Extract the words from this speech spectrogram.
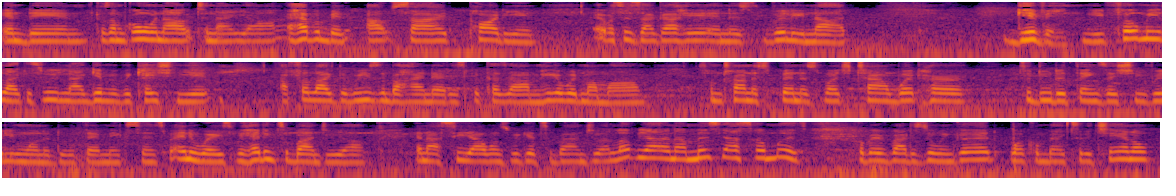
And then, because I'm going out tonight, y'all. I haven't been outside partying ever since I got here. And it's really not giving. You feel me? Like it's really not giving vacation yet. I feel like the reason behind that is because I'm here with my mom. So I'm trying to spend as much time with her to do the things that she really want to do, if that makes sense. But anyways, we're heading to Banjul, y'all and I'll see y'all once we get to Banjul. I love y'all and I miss y'all so much. Hope everybody's doing good. Welcome back to the channel.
